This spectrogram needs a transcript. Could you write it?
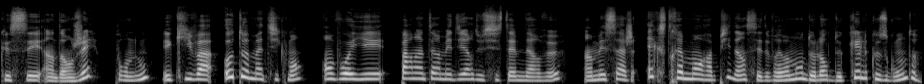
que c'est un danger pour nous et qui va automatiquement envoyer par l'intermédiaire du système nerveux un message extrêmement rapide, hein, c'est vraiment de l'ordre de quelques secondes,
